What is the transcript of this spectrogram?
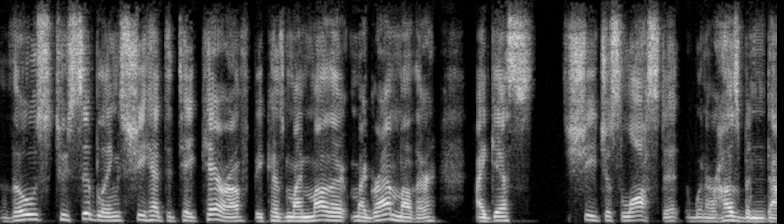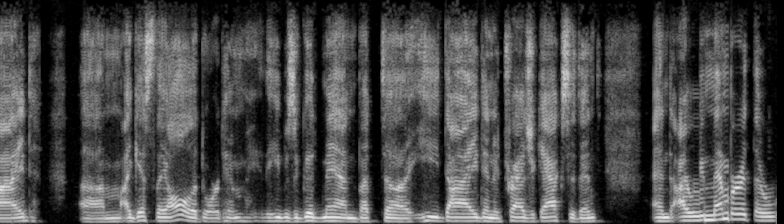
Those two siblings she had to take care of because my mother, my grandmother, I guess she just lost it when her husband died. Um, I guess they all adored him. He was a good man, but uh, he died in a tragic accident. And I remember the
